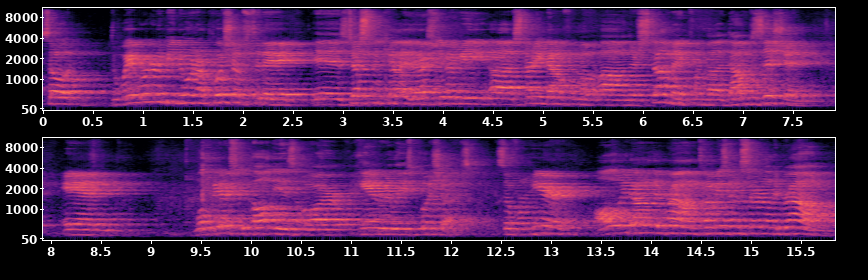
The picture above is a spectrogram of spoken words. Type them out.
So the way we're going to be doing our push-ups today is Justin and Kelly, they're actually going to be uh, starting down from a, uh, on their stomach from a down position. And what we actually call these are hand release push-ups. So from here, all the way down to the ground, tummy's going to start on the ground.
